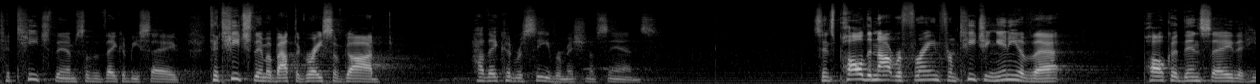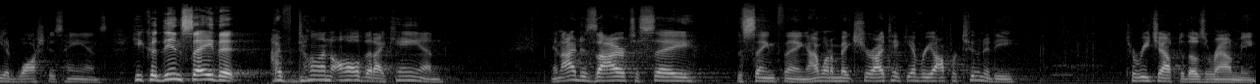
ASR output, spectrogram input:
to teach them so that they could be saved, to teach them about the grace of God, how they could receive remission of sins. Since Paul did not refrain from teaching any of that, Paul could then say that he had washed his hands. He could then say that I've done all that I can. And I desire to say the same thing. I want to make sure I take every opportunity to reach out to those around me.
